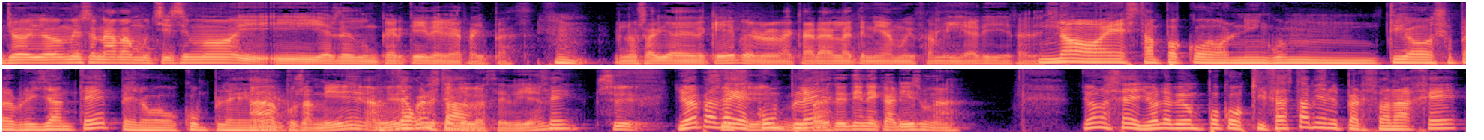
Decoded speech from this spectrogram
yo, yo me sonaba muchísimo y, es de Dunkerque y de Guerra y Paz. Hmm. No sabía de qué, pero la cara la tenía muy familiar y era de No es tampoco ningún tío súper brillante, pero cumple. Ah, pues a mí, a mí me parece que lo hace bien. Sí. Yo me parece que cumple. Me parece que tiene carisma. Yo no sé, yo le veo un poco. Quizás también el personaje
